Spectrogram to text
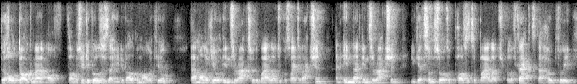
the whole dogma of pharmaceuticals is that you develop a molecule, that molecule interacts with a biological site of action, and in that interaction, you get some sort of positive biological effect that hopefully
